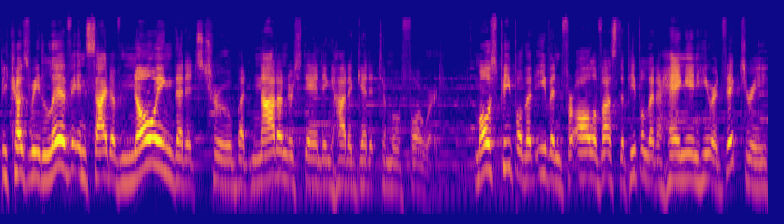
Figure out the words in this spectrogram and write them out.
Because we live inside of knowing that it's true, but not understanding how to get it to move forward. Most people that, even for all of us, the people that hang in here at Victory,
